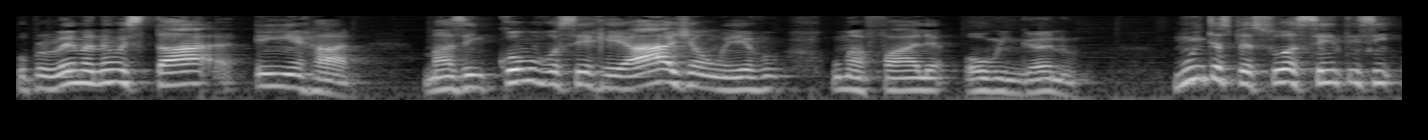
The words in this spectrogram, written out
o problema não está em errar, mas em como você reage a um erro, uma falha ou um engano. Muitas pessoas sentem-se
